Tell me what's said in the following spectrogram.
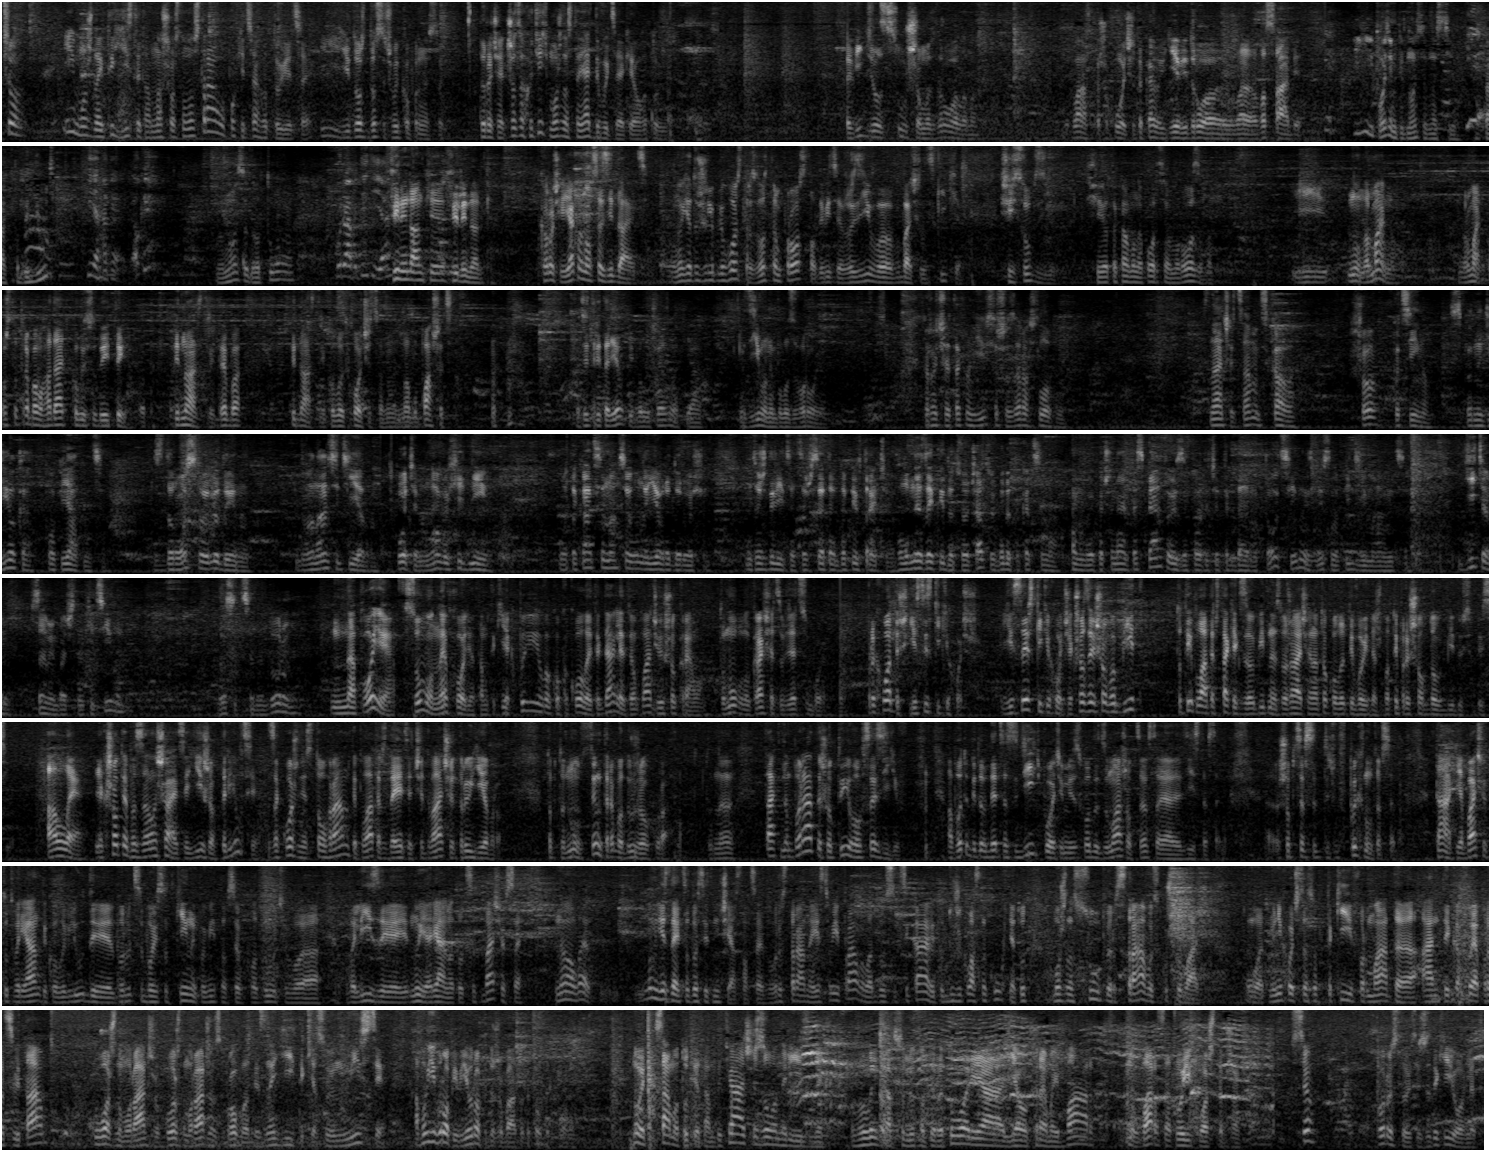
Все. І можна йти їсти там нашу основну страву, поки це готується. І її досить, швидко принесуть. До речі, якщо захотіть, можна стояти дивитися, як його готують. Відділ з сушами, з ролами. Будь ласка, що хоче, таке є відро васабі. І потім підносять на стіл. Так, подають. Виносять, готує. Філінданки, філінданки. Коротше, як воно все з'їдається? Ну я дуже люблю гостре, з гострим просто. Дивіться, вже з'їв, ви бачили скільки. Ще й суп з'їв. Ще й така вона порція морозива. І ну нормально. Нормально. Просто треба вгадати, коли сюди йти. От під настрій. Треба під настрій, коли хочеться налупашиться. Оці три тарілки величезних я з'їв, вони було з горою. Коротше, я так наївся, що зараз лопну. Значить, саме цікаве, що по цінам. З понеділка по п'ятницю. З дорослої людини 12 євро. Потім на вихідні. Отака ціна всього на євро дорожче. Ну це ж дивіться, це ж все там до півтречі. Головне зайти до цього часу і буде така ціна. Там ви починаєте з п'ятої заходити і так далі, то ціни, звісно, підіймаються. Дітям самі бачите, які ціни. Досить це недорого. Напої в суму не входять, там такі як пиво, кока-кола і так далі, ти оплачуєш окремо. Тому ну, краще це взяти з собою. Приходиш, їси скільки хочеш. Їси скільки хочеш. Якщо зайшов обід, то ти платиш так, як за обід, незважаючи на те, коли ти вийдеш, бо ти прийшов до обіду сюди сів. Але якщо тебе залишається їжа в тарілці, за кожні 100 грам ти платиш, здається, чи 2, чи 3 євро. Тобто, ну з цим треба дуже акуратно. Тобто не так набирати, щоб ти його все з'їв. Або тобі доведеться сидіти потім і сходити з ума, щоб це все з'їсти в себе. Щоб це все впихнути в себе. Так, я бачив тут варіанти, коли люди беруть з собою сутки, непомітно все вкладуть в валізи. Ну я реально тут це бачив все. Ну але ну мені здається, досить нечесно. Це в ресторани є свої правила, досить цікаві. Тут дуже класна кухня. Тут можна супер страви скуштувати. От мені хочеться, щоб такий формат антикафе процвітав. Кожному раджу, кожному раджу спробувати. Знайдіть таке в своєму місці. Або в Європі. В Європі дуже багато такого такого. Ну і так само тут є там дитячі зони різні, велика абсолютно територія, є окремий бар. Ну, бар за твої кошти вже. Все, користуйтесь, за такий огляд.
